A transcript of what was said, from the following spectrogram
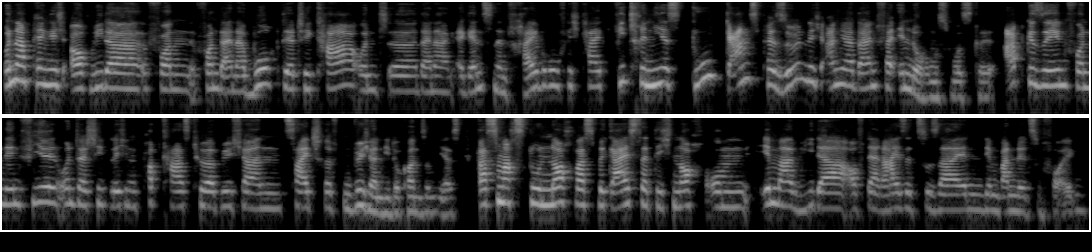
unabhängig auch wieder von, von deiner Burg der TK und äh, deiner ergänzenden Freiberuflichkeit. Wie trainierst du ganz persönlich, Anja, deinen Veränderungsmuskel? Abgesehen von den vielen unterschiedlichen Podcast-Hörbüchern, Zeitschriften, Büchern, die du konsumierst. Was machst du noch? Was begeistert dich noch, um immer wieder auf der Reise zu sein, dem Wandel zu folgen?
